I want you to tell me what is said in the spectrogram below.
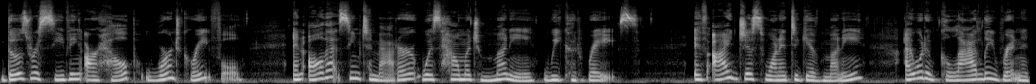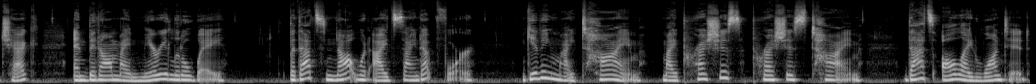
Those receiving our help weren't grateful. And all that seemed to matter was how much money we could raise. If I just wanted to give money, I would have gladly written a check and been on my merry little way. But that's not what I'd signed up for. Giving my time, my precious, precious time, that's all I'd wanted.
